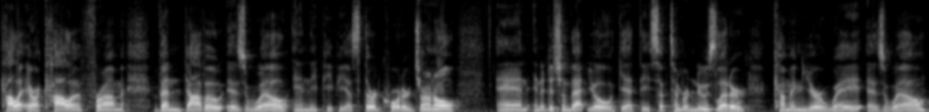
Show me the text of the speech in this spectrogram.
Kala Arakala from Vendavo as well in the PPS third quarter journal. And in addition to that, you'll get the September newsletter coming your way as well.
